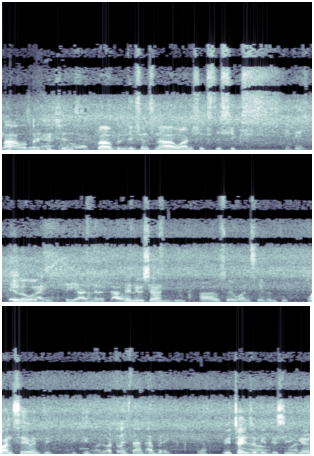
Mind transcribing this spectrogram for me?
Power predictions. Power predictions now 166. It is 10 Kilowatts. by 300,000. And you, son? I'll say 170. 170. What was that upgrade? We changed the Oh, VTC gear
